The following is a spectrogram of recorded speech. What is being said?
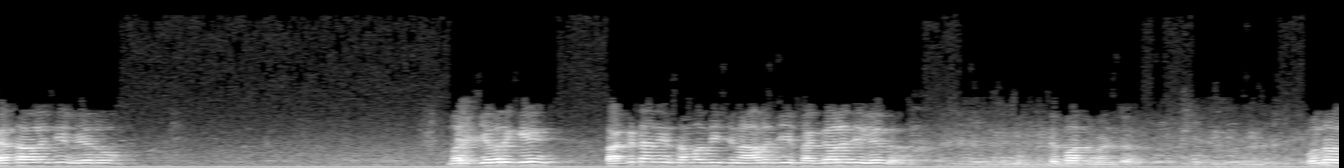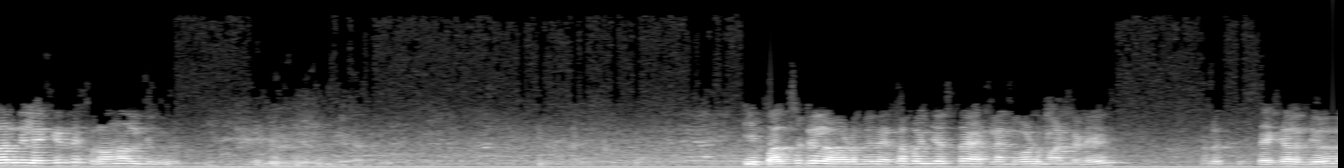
పెథాలజీ వేరు. మరి చివరికి తగ్గడానికి సంబంధించిన ఆలోచన తగ్గాలజీ లేదు. డిపార్ట్మెంట్ ఉన్నవన్నీ లెక్కెడితే క్రోనాలజీ మీరు ఈ పల్సటిల వాళ్ళ మీద ఎట్లా పనిచేస్తాయి అట్లాంటి వాళ్ళు మాట్లాడే వాళ్ళు వచ్చి సైకాలజీలో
